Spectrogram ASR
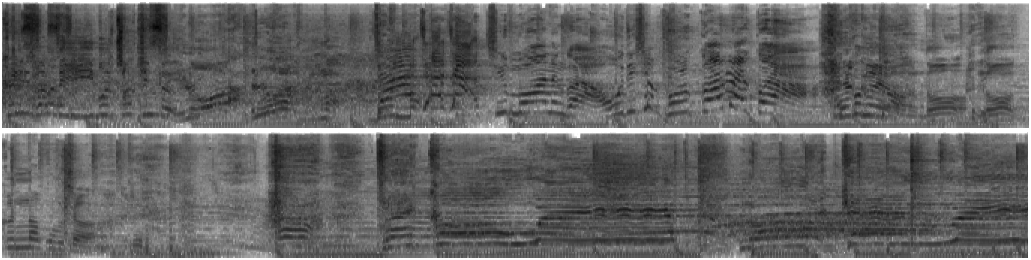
크리스마스 이브 첫 키스. 일로 와. 임마. 자, 자, 자, 지금 뭐 하는 거야? 오디션 볼 거야 말 거야? 할. 거야. 너, 너 끝나고 보자. Break away. No, I can't wait.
